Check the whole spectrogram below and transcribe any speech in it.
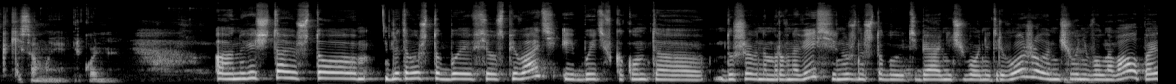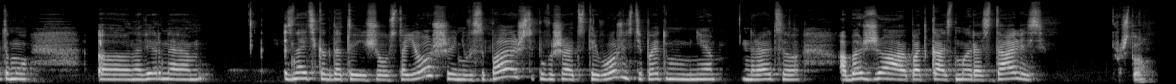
Какие самые прикольные? А, Ну, я считаю, что для того, чтобы все успевать и быть в каком-то душевном равновесии, нужно, чтобы тебя ничего не тревожило, ничего не волновало. Поэтому, э, наверное, знаете, когда ты еще устаешь и не высыпаешься, повышается тревожность, и поэтому мне нравится, обожаю подкаст «Мы расстались», Про что?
